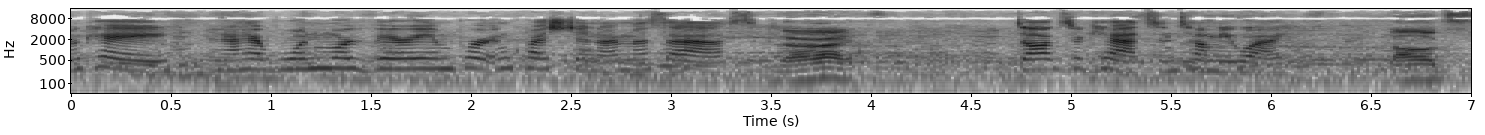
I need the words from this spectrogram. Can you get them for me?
Okay, and I have one more very important question I must ask. All right, Dogs or cats, and tell me why. dogs.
